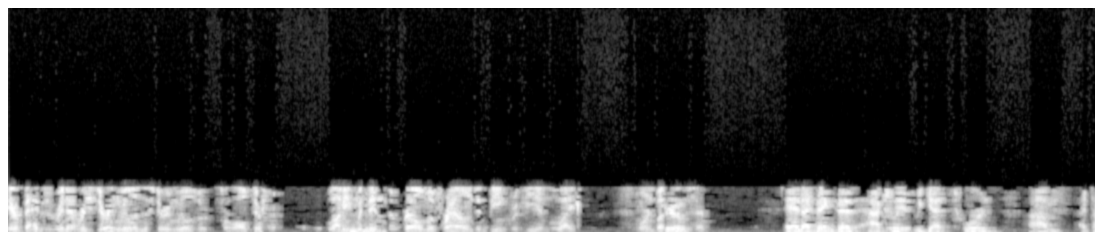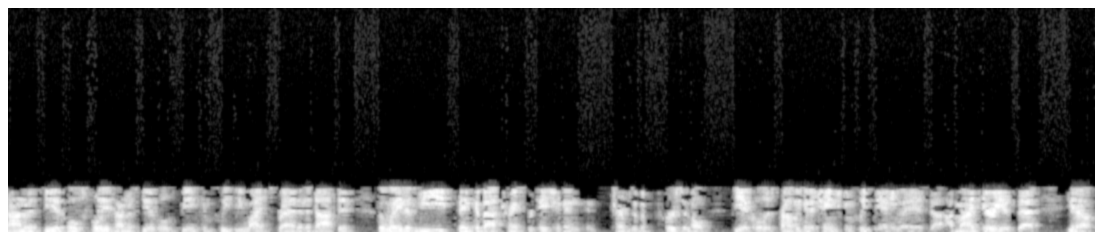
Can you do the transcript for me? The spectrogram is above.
Airbags are in every steering wheel, and the steering wheels are, are all different. Well, I mean, Mhm. within the realm of round and being grippy and the like. Horn buttons True. in the center. And I think that actually as we get towards um, autonomous vehicles, fully autonomous vehicles being completely widespread and adopted, the way that we think about transportation in, in terms of a personal vehicle is probably going to change completely anyway. Uh, my theory is that, you know,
